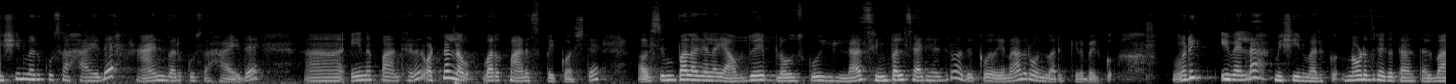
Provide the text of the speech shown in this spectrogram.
ಮಿಷಿನ್ ವರ್ಕು ಸಹ ಇದೆ, ಹ್ಯಾಂಡ್ ವರ್ಕು ಸಹ ಇದೆ. ಏನಪ್ಪ ಅಂತ ಹೇಳಿದ್ರೆ ಒಟ್ಟಿನಲ್ಲಿ ನಾವು ವರ್ಕ್ ಮಾಡಿಸ್ಬೇಕು ಅಷ್ಟೇ. ಸಿಂಪಲಾಗೆಲ್ಲ ಯಾವುದೇ ಬ್ಲೌಸ್ಗೂ ಇಲ್ಲ. ಸಿಂಪಲ್ ಸ್ಯಾರಿ ಆದರೂ ಅದಕ್ಕೂ ಏನಾದರೂ ಒಂದು ವರ್ಕ್ ಇರಬೇಕು. ನೋಡಿ, ಇವೆಲ್ಲ ಮಿಷಿನ್ ವರ್ಕ್ ನೋಡಿದ್ರೆ ಗೊತ್ತಾಗುತ್ತಲ್ವಾ?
